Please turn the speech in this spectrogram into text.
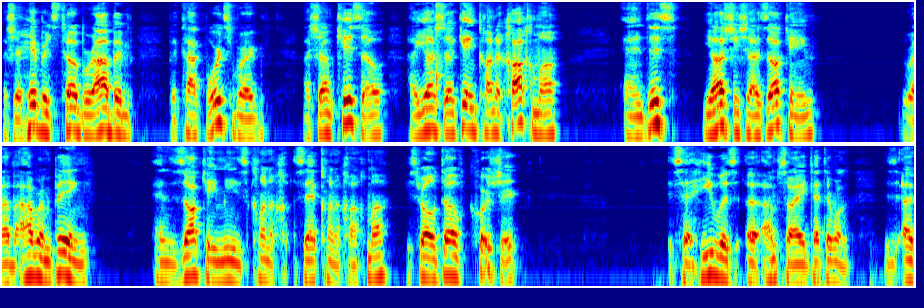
Asher Hibbert Tob Rabbim Bekak Würzburg, Hashem Kiso, Hayasha again Kanachachma, and this Yashish Azakin, Rabbi Avram Bing, and Zake means Zeh Chachma. Yisrael Dov Kursheedt said he was. Uh, I'm sorry, I got that wrong. Uh,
